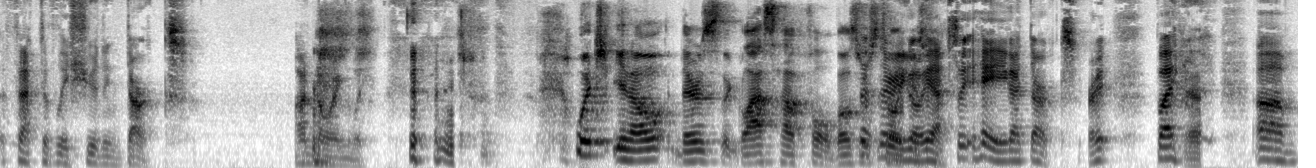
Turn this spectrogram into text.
effectively shooting darks unknowingly. Which you know, there's the glass half full. Those are still there you go. Yeah. So hey, you got darks, right? But Yeah. um,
